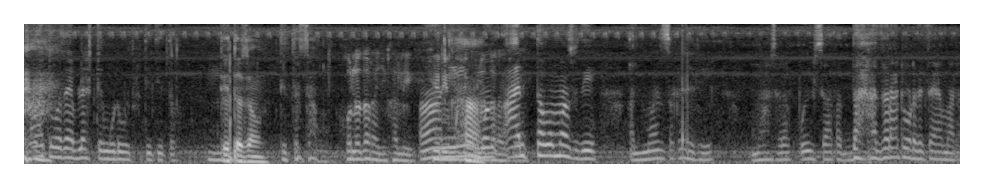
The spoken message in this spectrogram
आठ वाजा ब्लास्टिंग उडवत होती तिथं. तिथं जाऊन. तिथं जाऊन. धरायची खाली. आणि. मग आणि तेव्हा माणूस होते. आणि माणसं काय झाली माणसाला पैसा आता दहा हजार आठवडा द्यायचा आहे आम्हाला.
